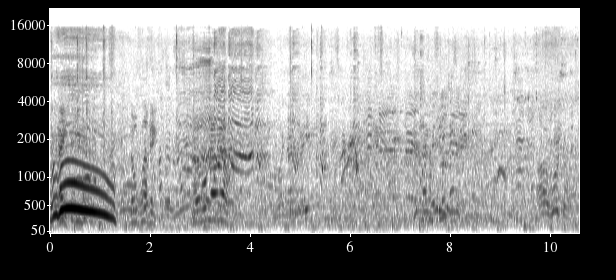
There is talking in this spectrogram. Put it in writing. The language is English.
No flipping. No, no, no. Uh, work on it.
